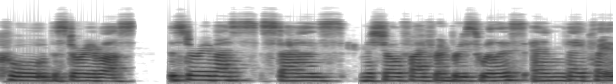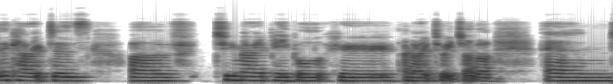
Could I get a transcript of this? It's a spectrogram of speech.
called The Story of Us. The Story of Us stars Michelle Pfeiffer and Bruce Willis, and they play the characters of two married people who are married to each other. And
